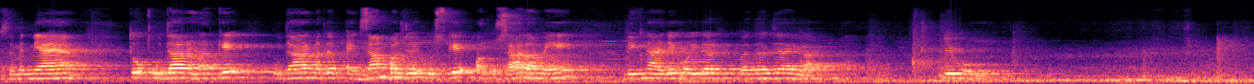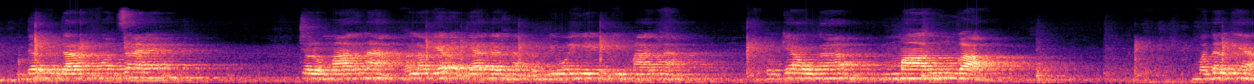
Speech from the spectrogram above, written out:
समझ में आया? तो उदाहरण के, उदाहरण मतलब एग्ज़ाम्पल जो है, उसके अनुसार हमें लिखना है। देखो, इधर बदल जाएगा। देखो। इधर उदाहरण कौन सा है? चलो मारना अलग है ध्यान रखना क्योंकि वही है कि मारना तो क्या होगा मारूँगा बदल गया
